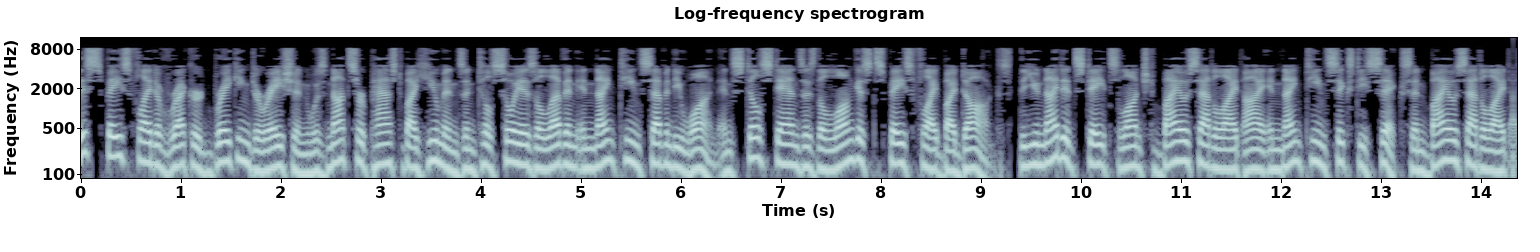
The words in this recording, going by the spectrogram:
This spaceflight of record-breaking duration was not surpassed by humans until Soyuz 11 in 1971 and still stands as the longest spaceflight by dogs. The United States launched Biosatellite I in 1966 and Biosatellite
